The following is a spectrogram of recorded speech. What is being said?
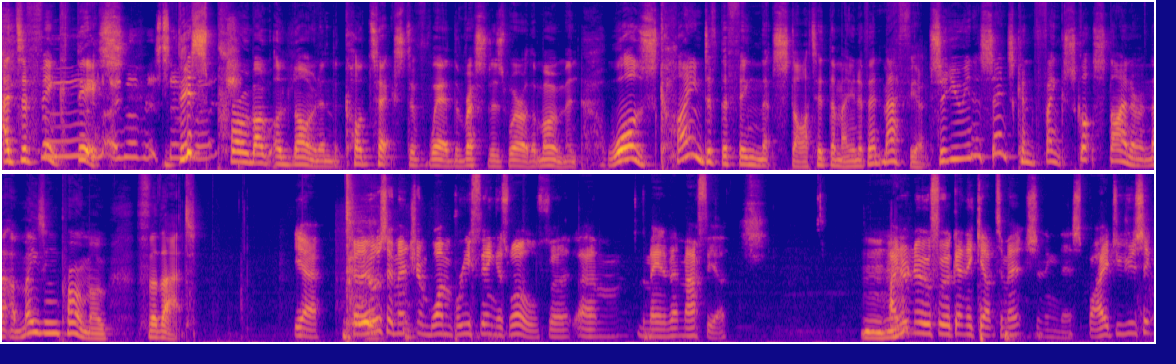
And to think Oh, this, I love it so this much. promo alone and the context of where the wrestlers were at the moment was kind of the thing that started the main event mafia. So you, in a sense, can thank Scott Steiner and that amazing promo for that. Yeah. Can I also mention one brief thing as well for um, the main event Mafia? Mm-hmm. I don't know if we are going to get up to mentioning this, but I do just think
